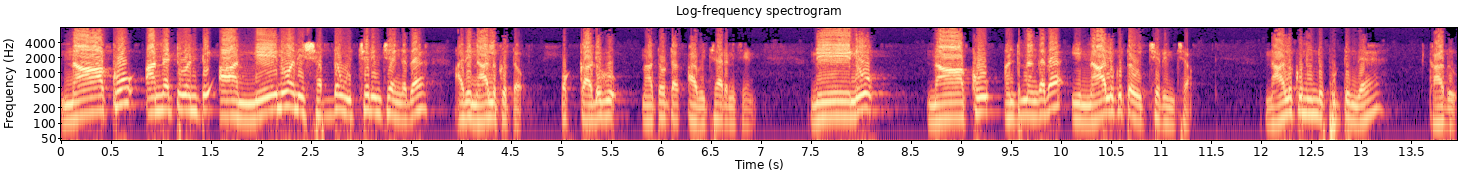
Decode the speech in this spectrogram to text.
నాకు అన్నటువంటి ఆ నేను అని శబ్దం ఉచ్చరించాం కదా అది నాలుకతో ఒక్క అడుగు నాతో ఆ విచారణ చేయండి. నేను నాకు అంటున్నాం కదా ఈ నాలుగుతో ఉచ్చరించాం. నాలుగు నుండి పుట్టిందే? కాదు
